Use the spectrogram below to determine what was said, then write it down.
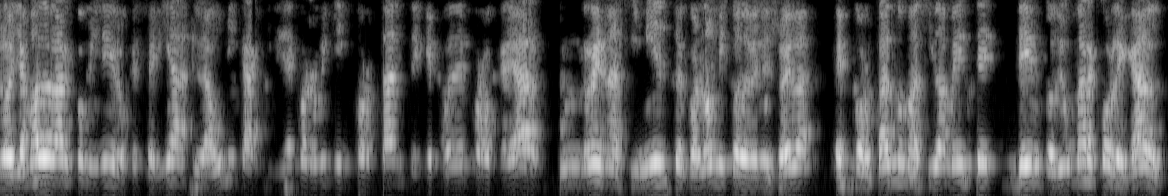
lo llamado el arco minero, que sería la única actividad económica importante que puede procrear un renacimiento económico de Venezuela, exportando masivamente dentro de un marco legal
